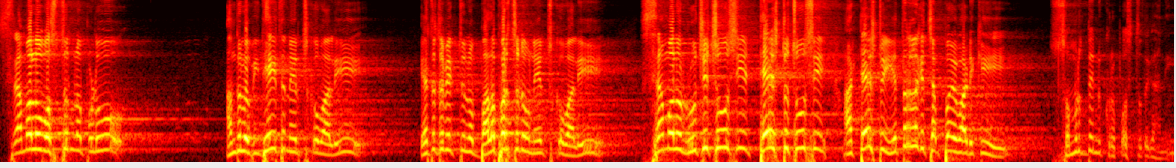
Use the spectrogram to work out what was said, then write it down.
శ్రమలు వస్తున్నప్పుడు అందులో విధేయత నేర్చుకోవాలి ఎదుటి వ్యక్తులను బలపరచడం నేర్చుకోవాలి శ్రమలు రుచి చూసి టేస్ట్ చూసి ఆ టేస్ట్ ఇతరులకు చెప్పేవాడికి సమృద్ధిని కృప వస్తుంది కానీ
